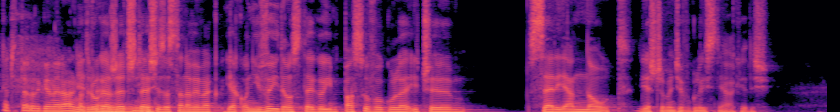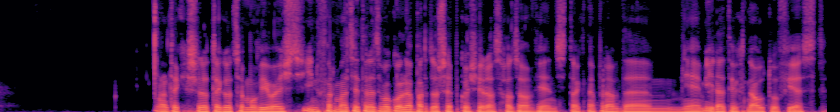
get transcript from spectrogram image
Znaczy teraz generalnie. A druga ten... rzecz, to ja się zastanawiam, jak, jak oni wyjdą z tego impasu w ogóle i czy seria Note jeszcze będzie w ogóle istniała kiedyś. Ale tak jeszcze do tego, co mówiłeś, informacje teraz w ogóle bardzo szybko się rozchodzą, więc tak naprawdę nie wiem, ile tych notów jest.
